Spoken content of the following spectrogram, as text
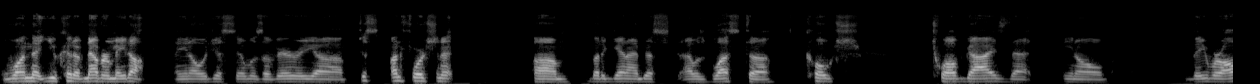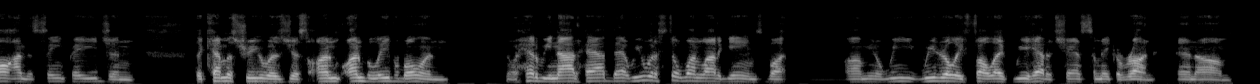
one that you could have never made up. You know, just it was a very uh, just unfortunate. Um, but again, I'm just I was blessed to coach 12 guys that you know they were all on the same page and the chemistry was just un- unbelievable. And you know, had we not had that, we would have still won a lot of games. But um, you know, we we really felt like we had a chance to make a run, and um,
